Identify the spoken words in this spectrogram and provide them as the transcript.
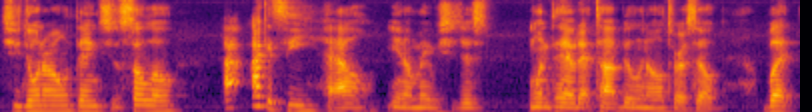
She's doing her own thing. She's solo. I, I could see how, you know, maybe she just wanted to have that top billing all to herself. But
